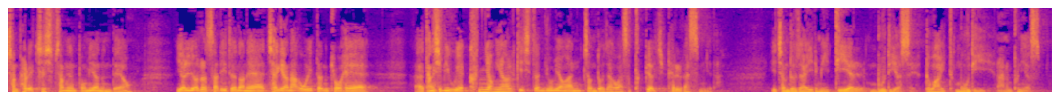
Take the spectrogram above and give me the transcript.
1873년 봄이었는데요. 18살이 되던 해 자기가 나가고 있던 교회에 당시 미국에 큰 영향을 끼치던 유명한 전도자가 와서 특별 집회를 갔습니다. 이 전도자 이름이 D.L. 무디였어요. 드와이트 무디라는 분이었습니다.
